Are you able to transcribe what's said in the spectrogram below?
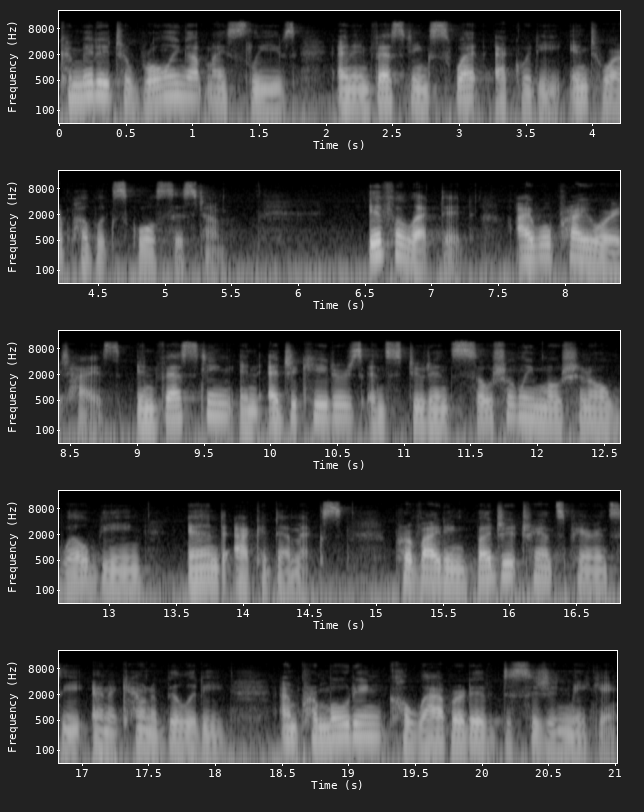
committed to rolling up my sleeves and investing sweat equity into our public school system. If elected, I will prioritize investing in educators and students' social emotional well-being and academics, providing budget transparency and accountability, and promoting collaborative decision-making.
